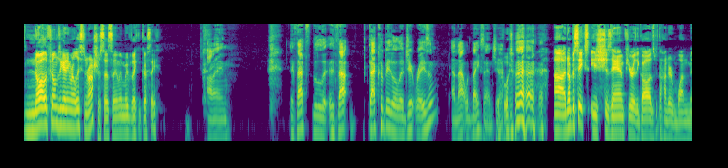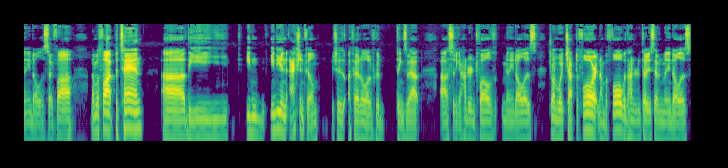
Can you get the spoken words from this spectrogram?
no other films are getting released in Russia, so it's the only movie they could go see. I mean, if that's the if that that could be the legit reason, and that would make sense. Yeah. Uh, number six is Shazam: Fury of the Gods with 101 million dollars so far. Number five, Pathaan, uh, the in- Indian action film, which is, I've heard a lot of good things about, uh, sitting 112 million dollars. John Wick Chapter Four at number four with 137 million dollars.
